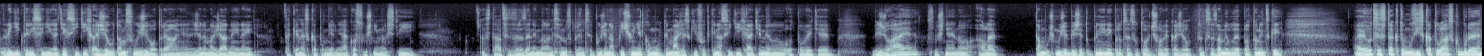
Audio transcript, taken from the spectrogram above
lidi, kteří sedí na těch sítích a žijou tam svůj život reálně, že nemají žádný jiný, tak je dneska poměrně jako slušný množství. A stát se zrzeným milencem z principu, že napíšu někomu, ty máš hezký fotky na sítích, já tě miluju, odpověď je, běž do háje, slušně, no, ale tam už může běžet úplně jiný proces u toho člověka, že jo? tak se zamiluje platonicky a jeho cesta k tomu získat tu lásku bude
